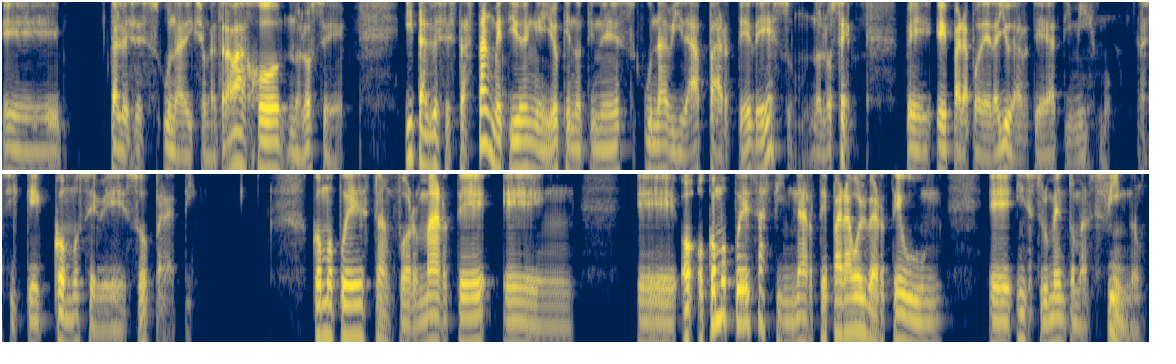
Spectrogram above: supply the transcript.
Eh, tal vez es una adicción al trabajo, no lo sé. Y tal vez estás tan metido en ello que no tienes una vida aparte de eso, no lo sé, para poder ayudarte a ti mismo. Así que, ¿cómo se ve eso para ti? ¿Cómo puedes transformarte en... o, cómo puedes afinarte para volverte un eh, instrumento más fino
